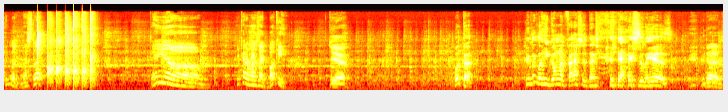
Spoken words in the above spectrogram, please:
He look messed up. Damn. He kind of runs like Bucky. He look like he going faster than he actually is. He does.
